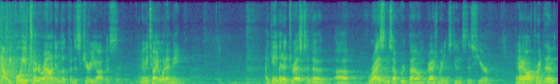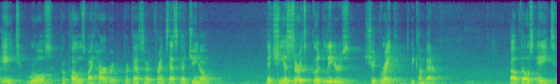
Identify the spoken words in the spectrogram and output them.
now before you turn around and look for the security office, let me tell you what I mean. I gave an address to the uh, Horizons Upward Bound graduating students this year, and I offered them eight rules proposed by Harvard professor Francesca Gino that she asserts good leaders should break to become better. Of those eight,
